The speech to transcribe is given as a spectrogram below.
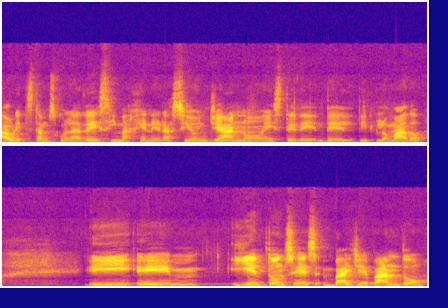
ahorita estamos con la décima generación ya, ¿no? Este del diplomado. Y, em, y entonces va llevando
